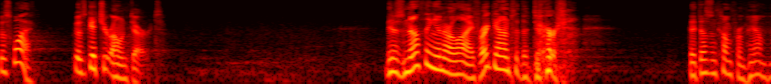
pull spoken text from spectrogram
He goes, what? He goes, get your own dirt. There's nothing in our life, right down to the dirt, that doesn't come from Him.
